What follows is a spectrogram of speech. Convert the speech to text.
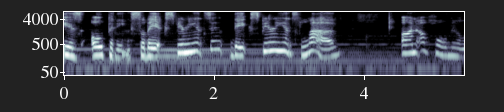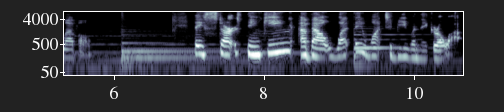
is opening. So they experience it, they experience love on a whole new level. They start thinking about what they want to be when they grow up.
